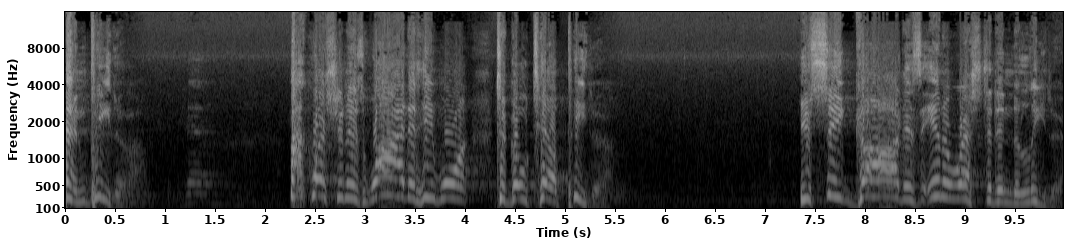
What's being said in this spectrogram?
And Peter. My question is, why did he want to go tell Peter? You see, God is interested in the leader.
